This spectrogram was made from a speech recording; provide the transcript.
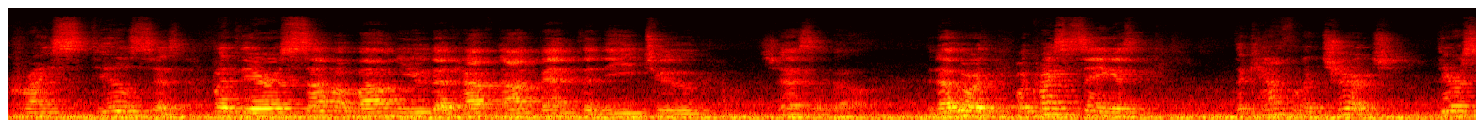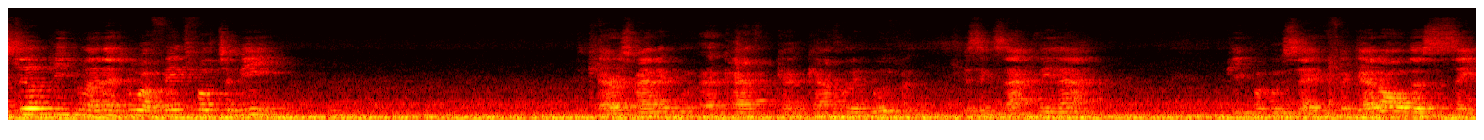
Christ still says, but there are some among you that have not bent the knee to Jezebel. In other words, what Christ is saying is, the Catholic Church, there are still people in it who are faithful to me. The charismatic uh, Catholic movement is exactly that. People who say, forget all this saint,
